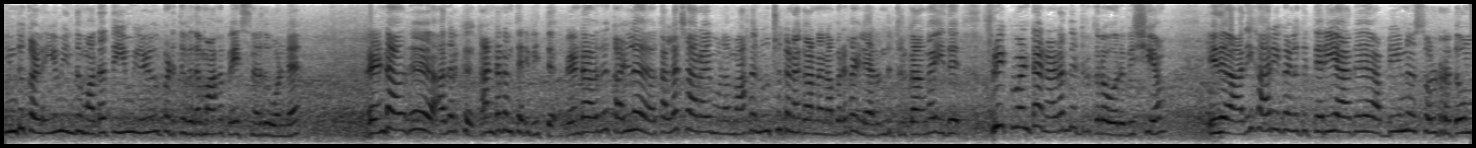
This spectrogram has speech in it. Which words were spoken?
இந்துக்களையும் இந்து மதத்தையும் இழிவுபடுத்தும் விதமாக பேசினது ஒன்று ரெண்டாவது அதற்கு கண்டனம் தெரிவித்து ரெண்டாவது கள்ள கள்ளச்சாராயம் மூலமாக நூற்றுக்கணக்கான நபர்கள் இறந்துட்டு இருக்காங்க இது ஃப்ரீக்வெண்ட்டாக நடந்துட்டு இருக்கிற ஒரு விஷயம். இது அதிகாரிகளுக்கு தெரியாது அப்படின்னு சொல்கிறதும்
